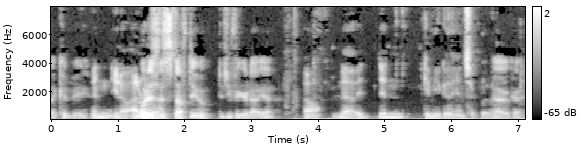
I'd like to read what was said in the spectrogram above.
that could be. and you know, I don't What know. does this stuff do? Did you figure it out yet? Oh no, it didn't give me a good answer. But uh, Oh, okay.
